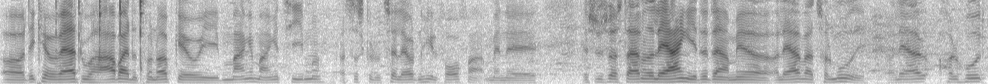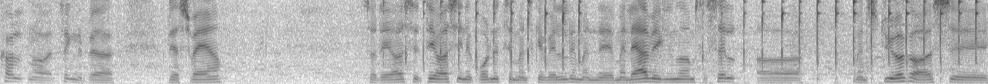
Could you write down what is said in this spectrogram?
Og det kan jo være, at du har arbejdet på en opgave i mange, mange timer, og så skal du til at lave den helt forfra. Men øh, jeg synes også, der er noget læring i det der med at, at lære at være tålmodig, og lære at holde hovedet koldt, når tingene bliver, bliver svære. Så det er, også, det er også en af grundene til, at man skal vælge det. Man, øh, man lærer virkelig noget om sig selv, og man styrker også, øh,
